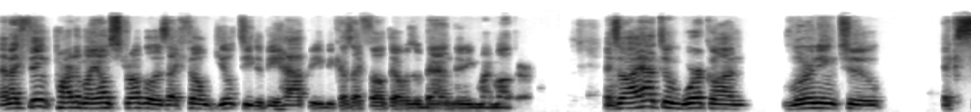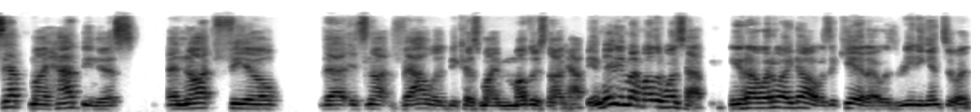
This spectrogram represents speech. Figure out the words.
And I think part of my own struggle is I felt guilty to be happy because I felt I was abandoning my mother. And so I had to work on learning to accept my happiness and not feel that it's not valid because my mother's not happy. And maybe my mother was happy. You know, what do I know? As a kid, I was reading into it.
